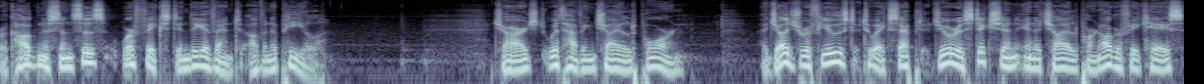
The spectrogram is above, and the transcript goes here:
Recognizances were fixed in the event of an appeal. Charged with having child porn. A judge refused to accept jurisdiction in a child pornography case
